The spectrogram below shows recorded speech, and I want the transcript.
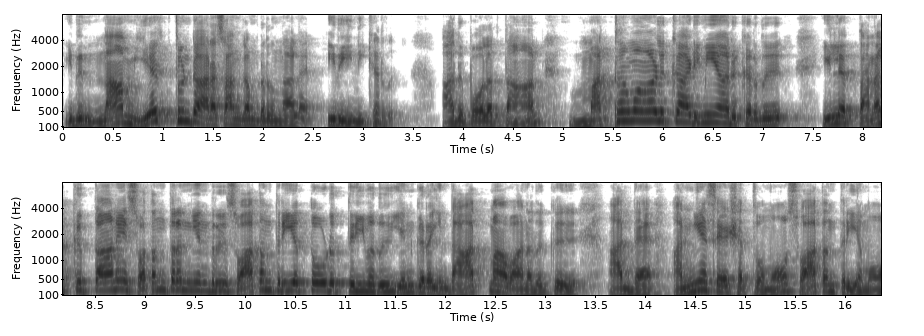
இது நாம் ஏற்றுண்ட அரசாங்கம்ன்றதுனால இது இனிக்கிறது. அதுபோலத்தான் மற்றவாளுக்கு அடிமையாக இருக்கிறது? இல்லை தனக்குத்தானே சுதந்திரன் என்று சுவாதந்திரியத்தோடு திரிவது என்கிற இந்த ஆத்மாவானதுக்கு அந்த அந்நியசேஷத்துவமோ சுவாதந்திரியமோ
